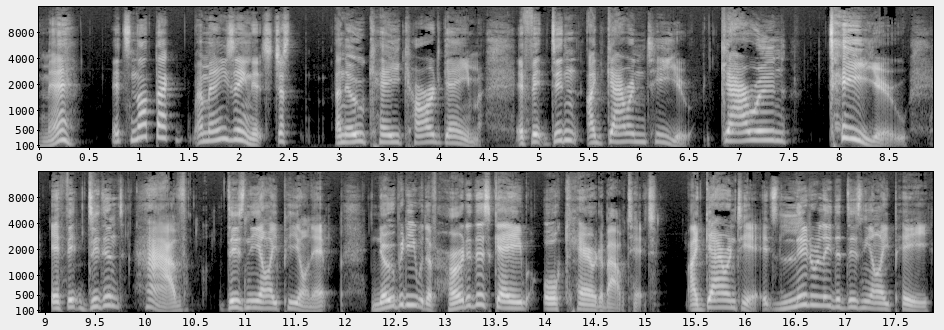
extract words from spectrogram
meh. It's not that amazing. It's just an okay card game. If it didn't, I guarantee you, guarantee you, if it didn't have Disney IP on it, nobody would have heard of this game or cared about it. I guarantee it. It's literally the Disney IP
